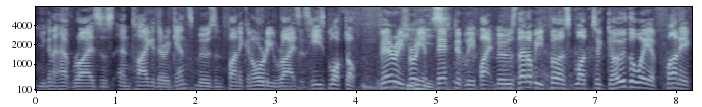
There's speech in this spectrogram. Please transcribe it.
you're going to have Rises and Tiger there against Moose, and Funny can already Rises. He's blocked off very, very effectively by Moose. That'll be first blood to go the way of Funnick.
